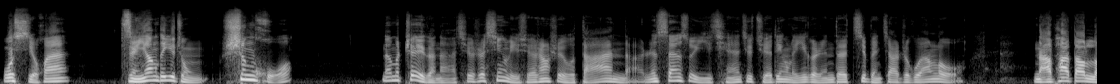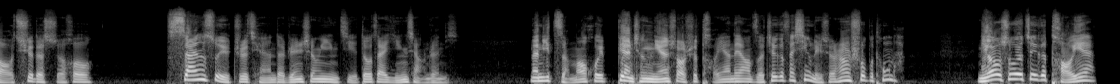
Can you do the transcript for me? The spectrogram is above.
我喜欢怎样的一种生活。那么这个呢，其实心理学上是有答案的。人三岁以前就决定了一个人的基本价值观喽，哪怕到老去的时候，三岁之前的人生印记都在影响着你。那你怎么会变成年少时讨厌的样子？这个在心理学上说不通的。你要说这个讨厌、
